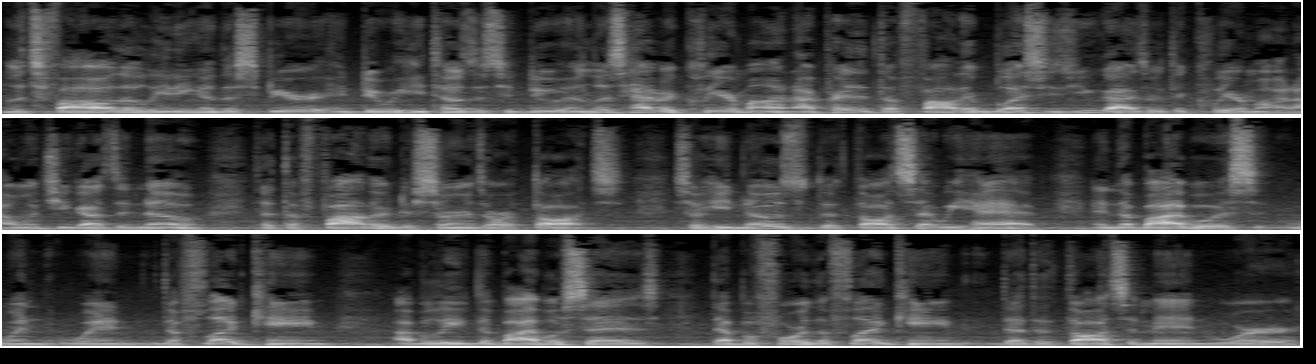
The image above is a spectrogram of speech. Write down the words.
Let's follow the leading of the Spirit and do what He tells us to do. And let's have a clear mind. I pray that the Father blesses you guys with a clear mind. I want you guys to know that the Father discerns our thoughts. So He knows the thoughts that we have. And the Bible is when when the flood came, I believe the Bible says that before the flood came, that the thoughts of men were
